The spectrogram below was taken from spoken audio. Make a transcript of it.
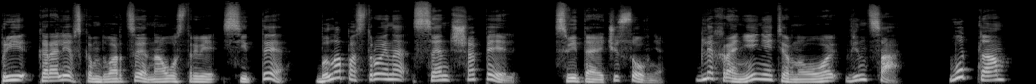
при Королевском дворце на острове Сите была построена Сент-Шапель, святая часовня, для хранения тернового венца. Вот там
